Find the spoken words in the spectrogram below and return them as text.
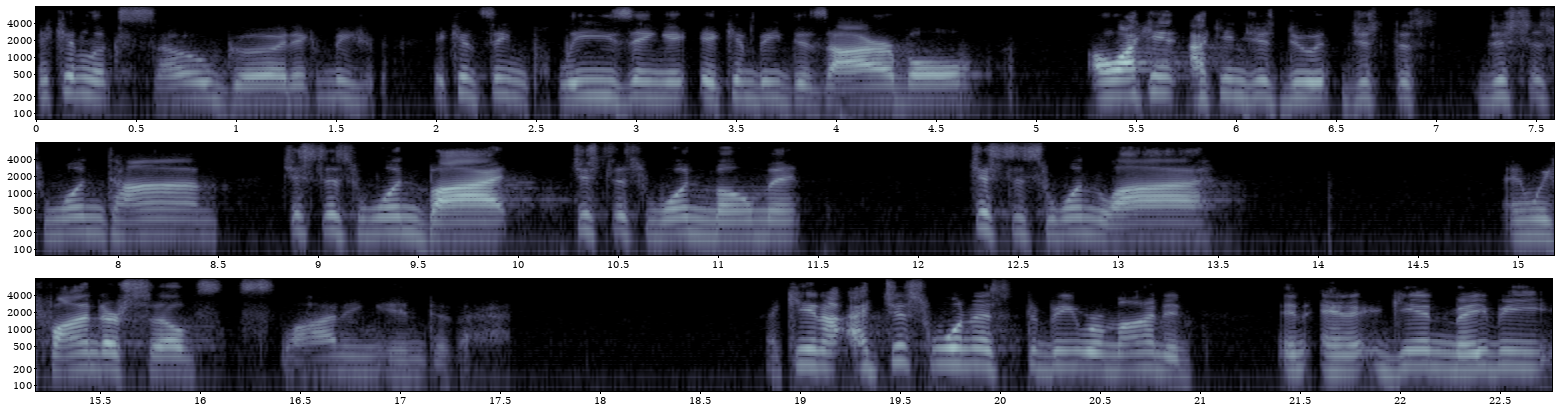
It can look so good. It can be. It can seem pleasing. It, it can be desirable. Oh, I can. I can just do it just this. Just this one time. Just this one bite just this one moment, just this one lie. And we find ourselves sliding into that. Again, I just want us to be reminded, and, and again, maybe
